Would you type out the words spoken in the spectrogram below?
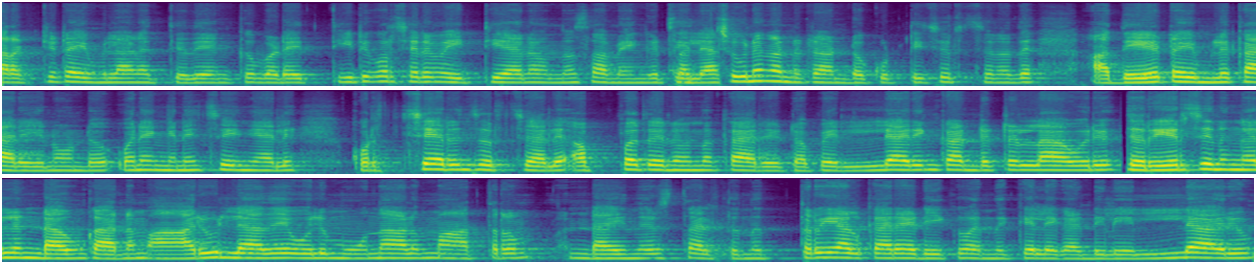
കറക്റ്റ് ടൈമിലാണ് എത്തിയത്. ഞങ്ങൾക്ക് ഇവിടെ എത്തിയിട്ട് കുറച്ച് നേരം വെയിറ്റ് ചെയ്യാനോ ഒന്നും സമയം കിട്ടില്ല അശുവിനെ കണ്ടിട്ടുണ്ടോ കുട്ടി ചിരിച്ചത് അതേ ടൈമിൽ കരയണുണ്ട്. ഓൻ എങ്ങനെ വെച്ച് കഴിഞ്ഞാൽ കുറച്ചു നേരം ചിരിച്ചാൽ അപ്പം തന്നെ ഒന്ന് കരയിട്ടു. അപ്പൊ എല്ലാവരും കണ്ടിട്ടുള്ള ആ ഒരു ചെറിയൊരു ചിനുങ്ങൽ ഉണ്ടാവും കാരണം ആരും ഇല്ലാതെ ഒരു മൂന്നാളും മാത്രം ഉണ്ടായിരുന്ന ഒരു സ്ഥലത്ത് നിന്ന് ഇത്രയും ആൾക്കാരെ ഇടയ്ക്ക് വന്നിക്കല്ലേ കണ്ടില്ലേ? എല്ലാവരും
